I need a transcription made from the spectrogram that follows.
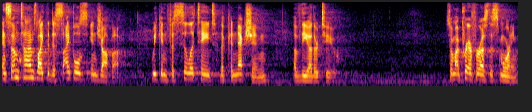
And sometimes, like the disciples in Joppa, we can facilitate the connection of the other two. So, my prayer for us this morning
